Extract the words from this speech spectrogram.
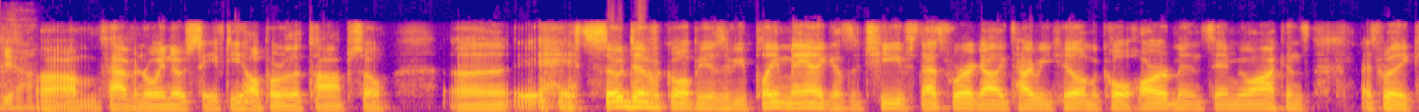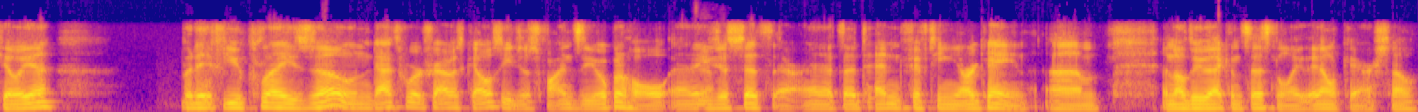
Yeah. Um, having really no safety help over the top. So uh, it's so difficult because if you play man against the Chiefs, that's where a guy like Tyreek Hill, Mecole Hardman, and Samuel Watkins, that's where they kill you. But if you play zone, that's where Travis Kelce just finds the open hole and Yeah. he just sits there. And it's a 10, 15 yard gain. Um, and they'll do that consistently. They don't care. So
